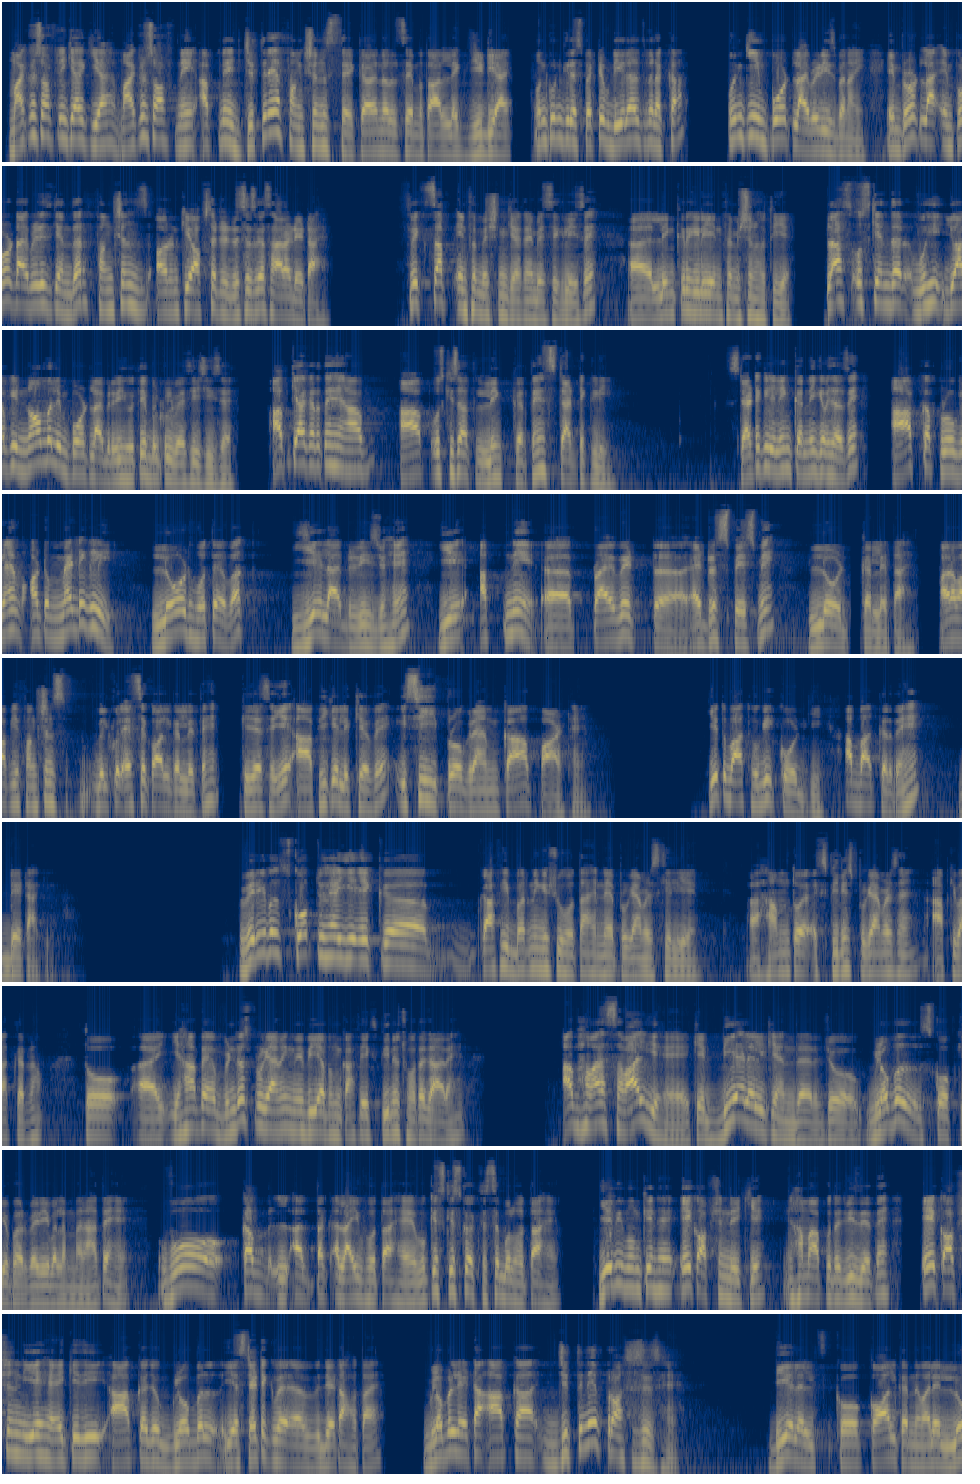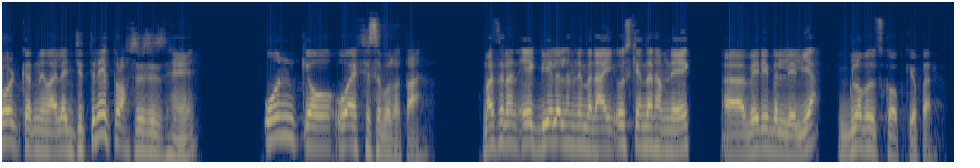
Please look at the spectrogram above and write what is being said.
مائکروسافٹ نے کیا کیا؟ مائکروسافٹ نے اپنے جتنے فنکشن تھے کرنل سے متعلق جی ڈی آئی ان کو ان کی ریسپیکٹو ڈی ایل ایل میں رکھا، ان کی امپورٹ لائبریریز بنائی۔ امپورٹ لائبریریز کے اندر فنکشن اور ان کی آف سیٹ ایڈریس کا سارا ڈیٹا ہے۔ فکس اپ انفارمیشن کہتے ہیں بیسکلی اسے لنکر کے لیے انفارمیشن ہوتی ہے۔ پلس اس کے اندر وہی جو آپ کی نارمل امپورٹ لائبریری ہوتی ہے، بالکل ویسی چیز ہے۔ آپ کیا کرتے ہیں آپ؟ آپ اس کے ساتھ لنک کرتے ہیں اسٹیٹکلی اسٹیٹکلی لنک کرنے کی وجہ سے آپ کا پروگرام آٹومیٹکلی لوڈ ہوتے وقت یہ لائبریریز جو ہیں، یہ اپنے پرائیویٹ ایڈریس اسپیس میں لوڈ کر لیتا ہے۔ اور اب آپ یہ فنکشنز بالکل ایسے کال کر لیتے ہیں۔ کہ جیسے یہ آپ ہی کے لکھے ہوئے اسی پروگرام کا پارٹ ہے یہ تو بات ہوگی کوڈ کی۔ اب بات کرتے ہیں ڈیٹا کی۔ ویریبل اسکوپ جو ہے یہ ایک کافی برننگ ایشو ہوتا ہے نئے پروگرامرز کے لیے۔ ہم تو ایکسپیرینس پروگرامرز ہیں، آپ کی بات کر رہا ہوں۔ تو یہاں پہ ونڈوز پروگرامنگ میں بھی اب ہم کافی ایکسپیرینس ہوتے جا رہے ہیں۔ اب ہمارا سوال یہ ہے کہ ڈی ایل ایل کے اندر جو گلوبل اسکوپ کے اوپر ویریبل ہم بناتے ہیں وہ کب تک الائیو ہوتا ہے، وہ کس کس کو ایکسیسیبل ہوتا ہے، یہ بھی ممکن ہے۔ ایک آپشن دیکھیے، ہم آپ کو تجویز دیتے ہیں۔ ایک آپشن یہ ہے کہ جی آپ کا جو گلوبل یا اسٹیٹک ڈیٹا uh, ہوتا ہے گلوبل ڈیٹا آپ کا جتنے پروسیسز ہیں ڈی ایل ایل کو کال کرنے والے لوڈ کرنے والے جتنے پروسیسز ہیں، ان کو وہ ایکسیسیبل ہوتا ہے۔ مثلا ایک ڈی ایل ایل ہم نے بنائی، اس کے اندر ہم نے ایک uh, ویریبل لے لیا گلوبل اسکوپ کے اوپر۔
